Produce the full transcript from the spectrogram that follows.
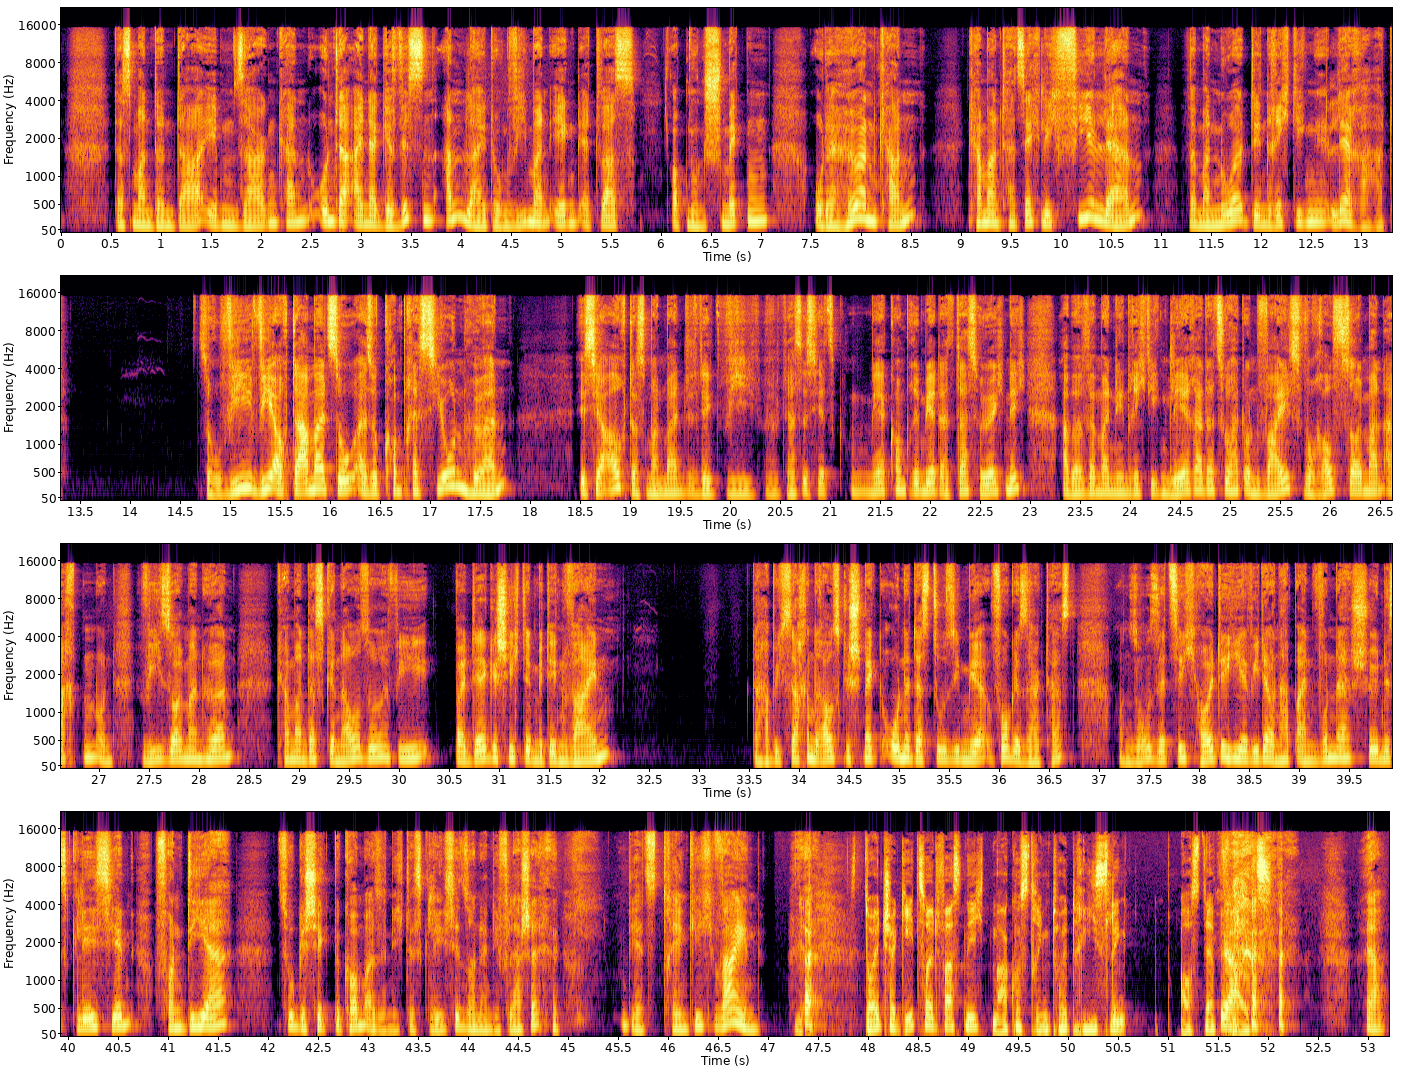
dass man dann da eben sagen kann, unter einer gewissen Anleitung, wie man irgendetwas, ob nun schmecken oder hören kann, kann man tatsächlich viel lernen, wenn man nur den richtigen Lehrer hat. So, wie, wie auch damals so, also Kompression hören, ist ja auch, dass man meint, denkt, wie, das ist jetzt mehr komprimiert als das, höre ich nicht. Aber wenn man den richtigen Lehrer dazu hat und weiß, worauf soll man achten und wie soll man hören, kann man das genauso wie bei der Geschichte mit den Weinen. Da habe ich Sachen rausgeschmeckt, ohne dass du sie mir vorgesagt hast. Und so sitze ich heute hier wieder und habe ein wunderschönes Gläschen von dir zugeschickt bekommen. Also nicht das Gläschen, sondern die Flasche. Und jetzt trinke ich Wein. Ja. Deutscher geht's heute fast nicht. Markus trinkt heute Riesling aus der Pfalz. Ja. ja.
